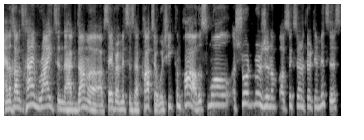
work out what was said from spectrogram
And the Chafetz Chaim writes in the Hagdama of Sefer Mitzvahs HaKatzer, which he compiled, a small, a short version of, of 613 mitzvahs,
